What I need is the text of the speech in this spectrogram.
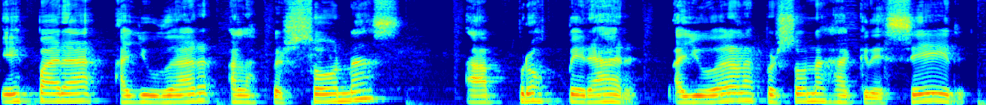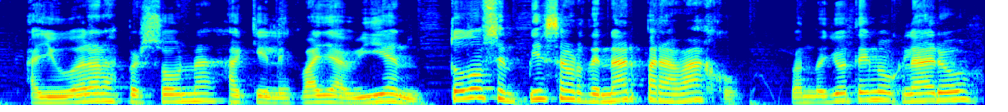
es para ayudar a las personas a prosperar, ayudar a las personas a crecer, ayudar a las personas a que les vaya bien. Todo se empieza a ordenar para abajo. Cuando yo tengo claro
